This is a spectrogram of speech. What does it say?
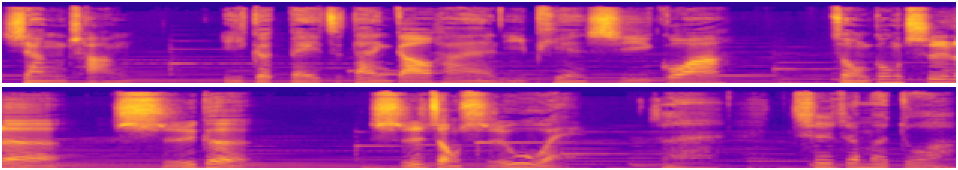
香肠，一个杯子蛋糕和一片西瓜，总共吃了十个十种食物哎！嗯，吃这么多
